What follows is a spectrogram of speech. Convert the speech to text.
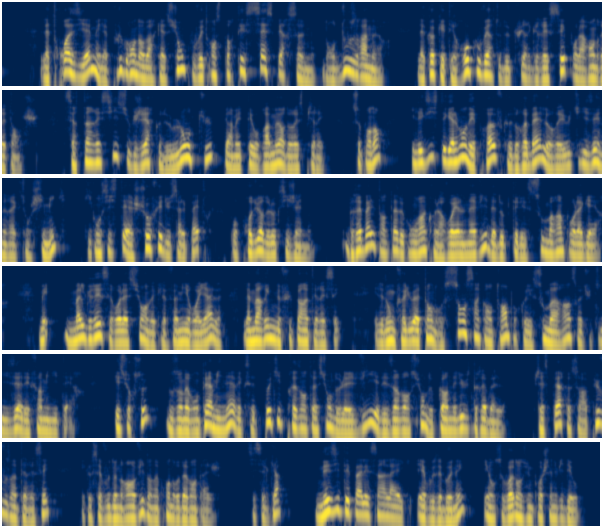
La troisième et la plus grande embarcation pouvait transporter 16 personnes, dont 12 rameurs. La coque était recouverte de cuir graissé pour la rendre étanche. Certains récits suggèrent que de longs tubes permettaient aux rameurs de respirer. Cependant, il existe également des preuves que Drebel aurait utilisé une réaction chimique qui consistait à chauffer du salpêtre pour produire de l'oxygène. Drebel tenta de convaincre la Royal Navy d'adopter les sous-marins pour la guerre, mais malgré ses relations avec la famille royale, la marine ne fut pas intéressée. Il a donc fallu attendre 150 ans pour que les sous-marins soient utilisés à des fins militaires. Et sur ce, nous en avons terminé avec cette petite présentation de la vie et des inventions de Cornelius Drebel. J'espère que ça aura pu vous intéresser et que ça vous donnera envie d'en apprendre davantage. Si c'est le cas, n'hésitez pas à laisser un like et à vous abonner, et on se voit dans une prochaine vidéo.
